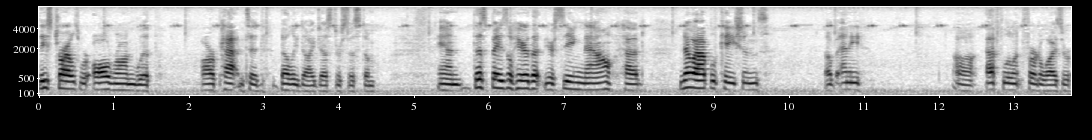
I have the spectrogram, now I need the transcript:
These trials were all run with our patented belly digester system. And this basil here that you're seeing now had no applications of any uh, effluent fertilizer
